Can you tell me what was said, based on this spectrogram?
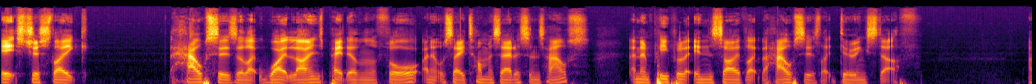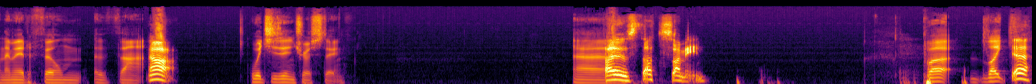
It's just like houses are like white lines painted on the floor, and it will say Thomas Edison's house, and then people are inside like the houses like doing stuff. And they made a film of that, Ah, which is interesting. Uh, is that's I mean. But like, yeah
